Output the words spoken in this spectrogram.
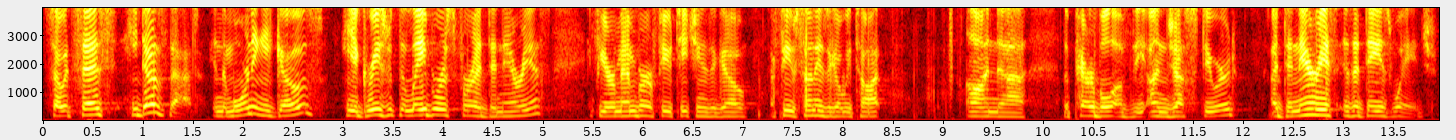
So it says he does that. In the morning he goes, he agrees with the laborers for a denarius. If you remember a few teachings ago, a few Sundays ago, we taught on uh, the parable of the unjust steward. A denarius is a day's wage.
